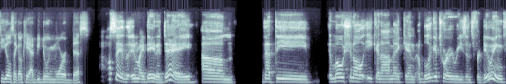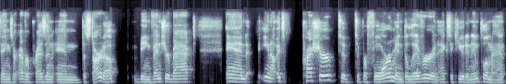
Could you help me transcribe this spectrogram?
feels like, okay, I'd be doing more of this? I'll say that in my day to day, that the emotional, economic, and obligatory reasons for doing things are ever present in the startup, being venture backed, and you know it's pressure to to perform and deliver and execute and implement.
